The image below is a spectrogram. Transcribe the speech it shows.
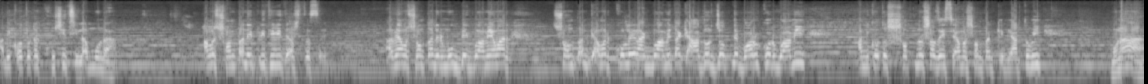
আমি কতটা খুশি ছিলাম, মুনা। আমার সন্তান এই পৃথিবীতে আসতেছে। আমি আমার সন্তানের মুখ দেখব, আমি আমার সন্তানকে আমার কোলে রাখব, আমি তাকে আদর যত্নে বড় করব। আমি আমি কত স্বপ্ন সাজাইছি আমার সন্তানকে নিয়ে। আর তুমি, মোনা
